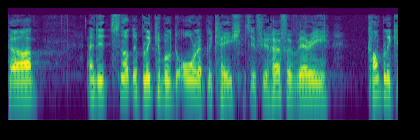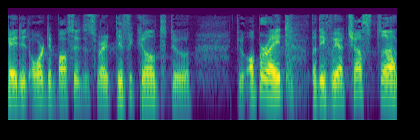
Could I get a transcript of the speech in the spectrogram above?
uh, and it's not applicable to all applications. If you have a very complicated ore deposit, it's very difficult to, to operate. But if we are just, uh,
